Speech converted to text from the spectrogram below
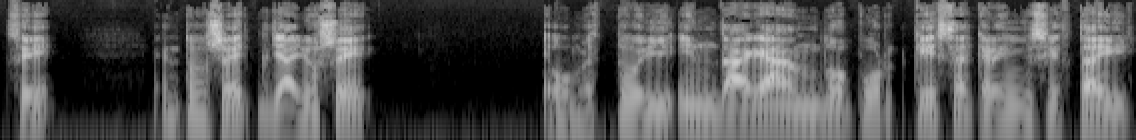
¿Sí? Entonces ya yo sé o me estoy indagando por qué esa creencia está ahí,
